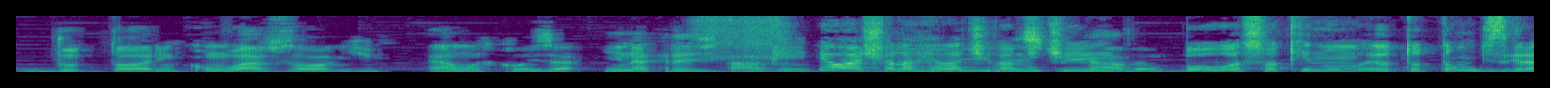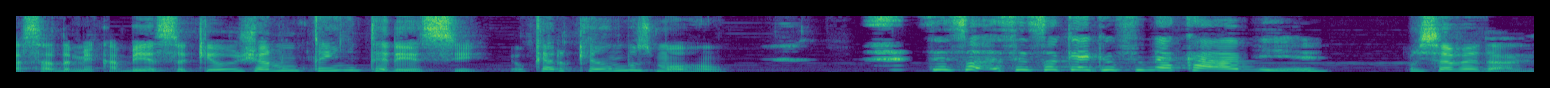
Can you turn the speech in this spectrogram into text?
do Thorin com o Azog é uma coisa inacreditável. Eu acho ela relativamente boa, só que não, eu tô tão desgraçado da minha cabeça que eu já não tenho interesse. Eu quero que ambos morram. Você só, você só quer que o filme acabe. Isso é verdade.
